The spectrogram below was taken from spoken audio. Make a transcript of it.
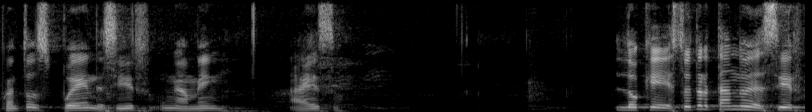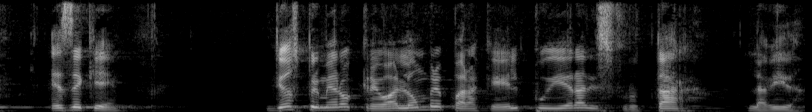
¿Cuántos pueden decir un amén a eso? Lo que estoy tratando de decir es de que Dios primero creó al hombre para que él pudiera disfrutar la vida.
